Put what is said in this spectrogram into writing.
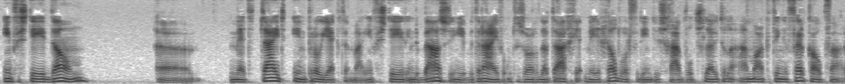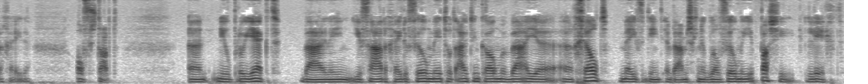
Investeer dan uh, met tijd in projecten, maar investeer in de basis in je bedrijf om te zorgen dat daar meer geld wordt verdiend. Dus ga bijvoorbeeld sleutelen aan marketing en verkoopvaardigheden. Of start een nieuw project waarin je vaardigheden veel meer tot uiting komen, waar je uh, geld mee verdient en waar misschien ook wel veel meer je passie ligt.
